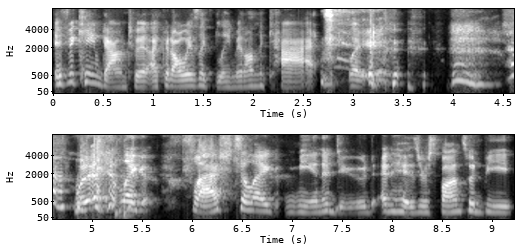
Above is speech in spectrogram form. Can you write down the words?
if it came down to it i could always like blame it on the cat like what like flash to like me and a dude and his response would be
